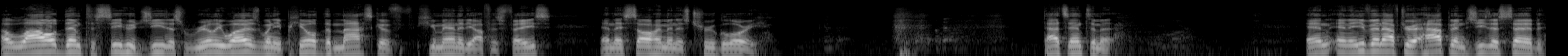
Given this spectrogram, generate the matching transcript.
allowed them to see who Jesus really was when he peeled the mask of humanity off his face and they saw him in his true glory. That's intimate. And, and even after it happened, Jesus said,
